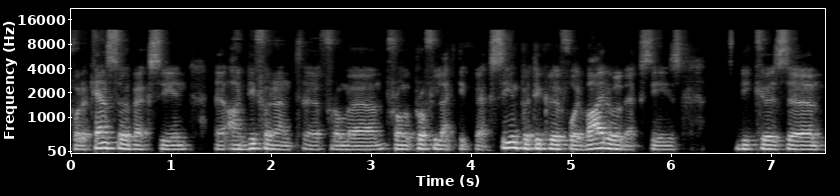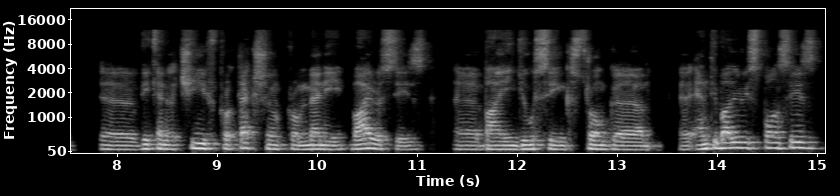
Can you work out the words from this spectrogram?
for a cancer vaccine are different from a, from a prophylactic vaccine, particularly for viral vaccines, because um, uh, we can achieve protection from many viruses uh, by inducing strong uh, antibody responses.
